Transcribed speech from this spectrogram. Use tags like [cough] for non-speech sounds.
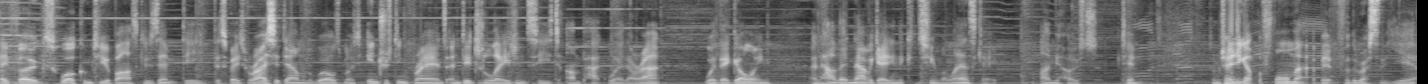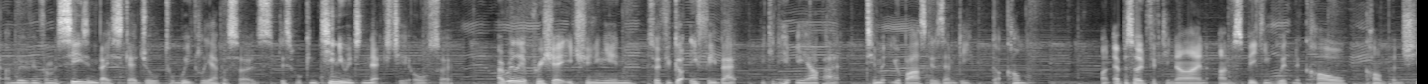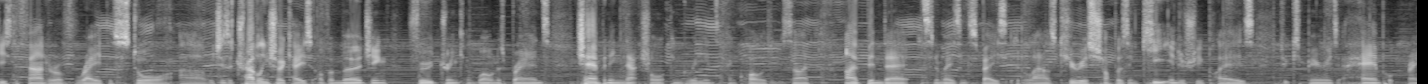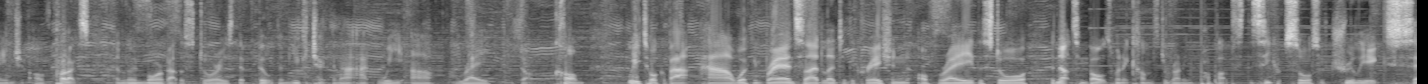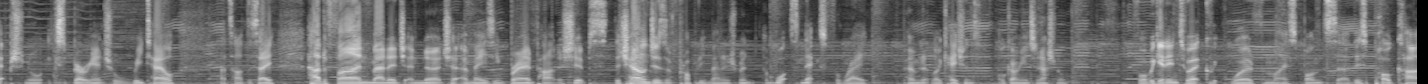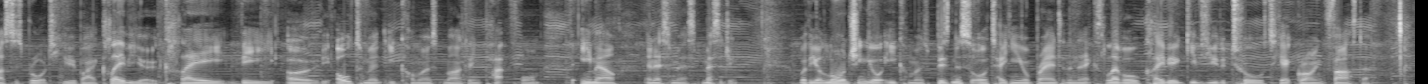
Hey folks, welcome to Your Basket is Empty, the space where I sit down with the world's most interesting brands and digital agencies to unpack where they're at, where they're going, and how they're navigating the consumer landscape. I'm your host, Tim. So I'm changing up the format a bit for the rest of the year. I'm moving from a season based schedule to weekly episodes. This will continue into next year also. I really appreciate you tuning in. So if you've got any feedback, you can hit me up at tim at yourbasketisempty.com. On episode 59, I'm speaking with Nicole Compen. She's the founder of Rae the Store, uh, which is a traveling showcase of emerging food, drink, and wellness brands, championing natural ingredients and quality design. I've been there. It's an amazing space. It allows curious shoppers and key industry players to experience a hand-picked range of products and learn more about the stories that built them. You can check them out at wearerae.com. We talk about how working brand side led to the creation of Rae, the store, the nuts and bolts when it comes to running pop ups, the secret sauce of truly exceptional experiential retail. That's hard to say. How to find, manage, and nurture amazing brand partnerships, the challenges of property management, and what's next for Rae permanent locations or going international. Before we get into it, quick word from my sponsor. This podcast is brought to you by Klaviyo, Klaviyo, the ultimate e commerce marketing platform for email and SMS messaging. Whether you're launching your e commerce business or taking your brand to the next level, Klaviyo gives you the tools to get growing faster.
